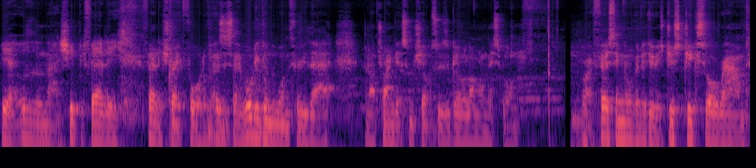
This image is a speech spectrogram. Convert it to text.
But yeah, other than that, it should be fairly fairly straightforward. As I say, I've already done the one through there, and I'll try and get some shots as I go along on this one. Right, first thing I'm going to do is just jigsaw around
